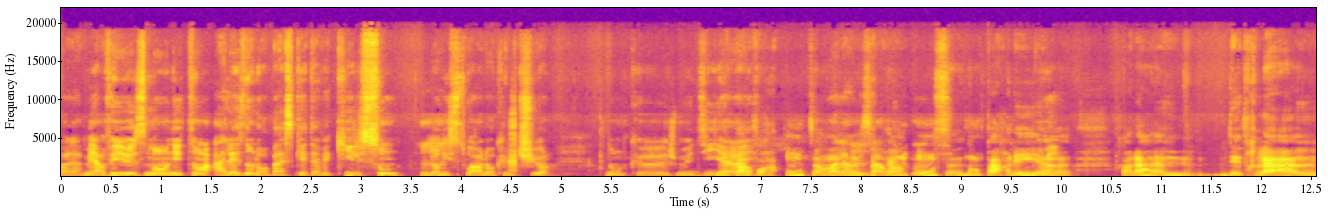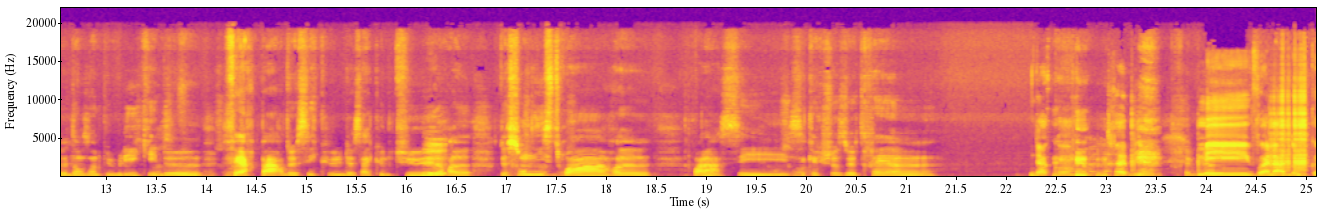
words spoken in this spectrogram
voilà, merveilleusement en mm. étant à l'aise dans leur basket avec qui ils sont, leur mm-hmm. histoire, leur culture. Donc, euh, je me dis. Ne a... pas avoir honte, hein, voilà, c'est pas, une honte, d'en parler. Euh, voilà, d'être là dans un public et de faire part de, ses, de sa culture, mm. de son histoire. voilà, c'est quelque chose de très... D'accord, très bien. Mais voilà, donc...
